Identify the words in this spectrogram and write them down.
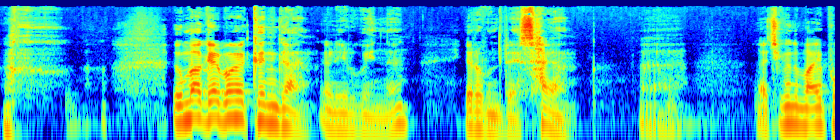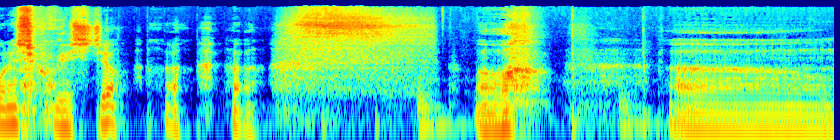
음악 앨범의 근간을 이루고 있는 여러분들의 사연. 예, 지금도 많이 보내주고 계시죠? 어, 어,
